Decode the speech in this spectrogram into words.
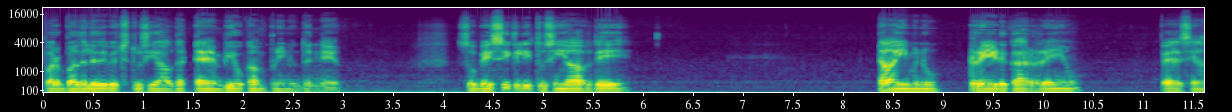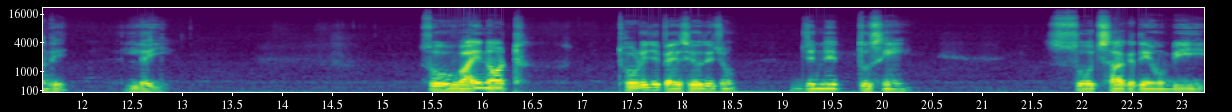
ਪਰ ਬਦਲੇ ਦੇ ਵਿੱਚ ਤੁਸੀਂ ਆਪ ਦਾ ਟਾਈਮ ਵੀ ਉਹ ਕੰਪਨੀ ਨੂੰ ਦਿੰਦੇ ਹੋ। ਸੋ ਬੇਸਿਕਲੀ ਤੁਸੀਂ ਆਪਦੇ ਟਾਈਮ ਨੂੰ ਟ੍ਰੇਡ ਕਰ ਰਹੇ ਹੋ ਪੈਸਿਆਂ ਦੇ ਲਈ। ਸੋ ਵਾਈ ਨਾਟ ਥੋੜੇ ਜਿਹੇ ਪੈਸੇ ਉਹਦੇ ਚੋਂ ਜਿੰਨੇ ਤੁਸੀਂ ਸੋਚ ਸਕਦੇ ਹੋ ਵੀ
